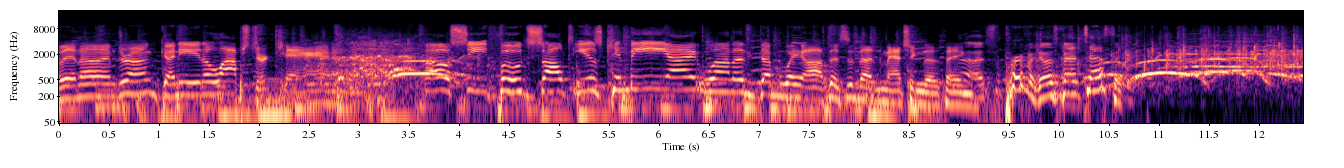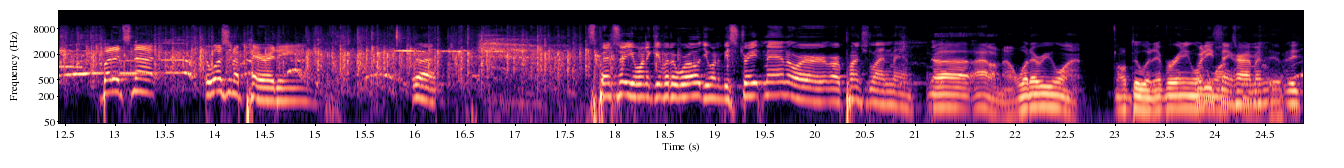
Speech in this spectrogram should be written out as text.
when I'm drunk, I need a lobster can. Oh, seafood salty as can be. I want to. I'm way off. This is not matching the thing. That's perfect. That was fantastic. But it's not. It wasn't a parody. Right. Spencer, you want to give it a whirl? You want to be straight man or, or punchline man? Uh, I don't know. Whatever you want. I'll do whatever anyone What do you wants think, me Harmon? do. It-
